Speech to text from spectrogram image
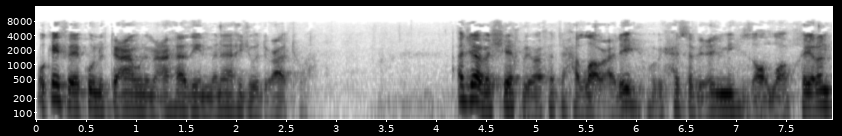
وكيف يكون التعامل مع هذه المناهج ودعاتها؟ أجاب الشيخ بما فتح الله عليه وبحسب علمه جزاه الله خيرا.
